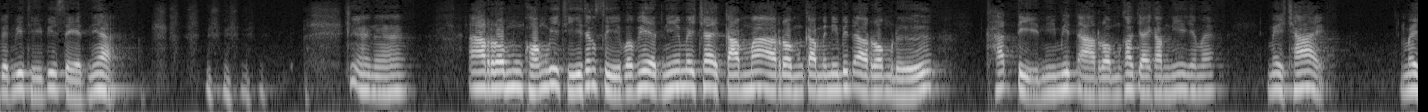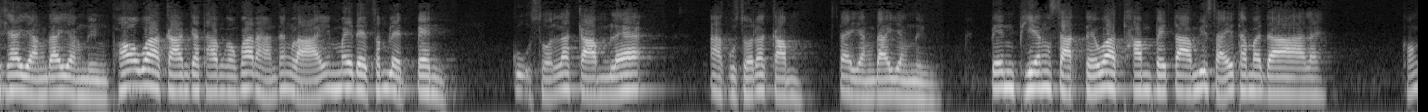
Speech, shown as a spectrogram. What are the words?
เป็นวิถีพิเศษเนี่ยเนี่ยนะอารมณ์ของวิถีทั้งสี่ประเภทนี้ไม่ใช่กรรมมาอารมณ์กรรมนิมิตอารมณ์ หรือคตินิมิตอารมณ์เข้าใจคำนี้ใช่ไหมไม่ใช่ ไม่ใช่อย่างใดอย่างหนึ่ง เพราะว่าการกระทำของพระอรหันต์ทั้งหลายไม่ได้สำเร็จเป็น กุศลกรรมและอกุศลกรรมแต่อย่างใดอย่างหนึ่ง เป็นเพียงสักแต่ว่าทำไปตามวิสัยธรรมดาอะไรของ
